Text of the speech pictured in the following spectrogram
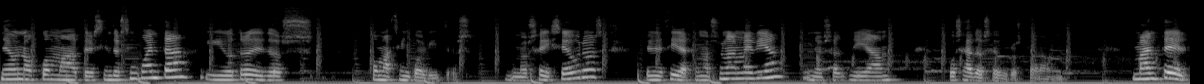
de 1,350 y otro de 2,5 litros. Unos 6 euros es decir, hacemos una media y nos saldrían pues a 2 euros cada uno. Mantel,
